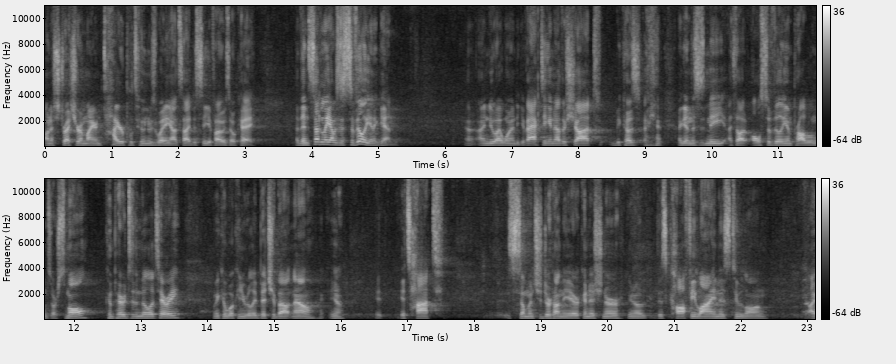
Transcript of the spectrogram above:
on a stretcher, and my entire platoon was waiting outside to see if I was okay. And then suddenly I was a civilian again. I knew I wanted to give acting another shot because, again, this is me. I thought all civilian problems are small compared to the military. I mean, what can you really bitch about now? You know, it, it's hot someone should turn on the air conditioner. You know, this coffee line is too long. I,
